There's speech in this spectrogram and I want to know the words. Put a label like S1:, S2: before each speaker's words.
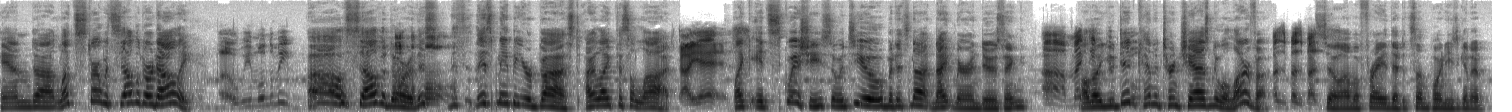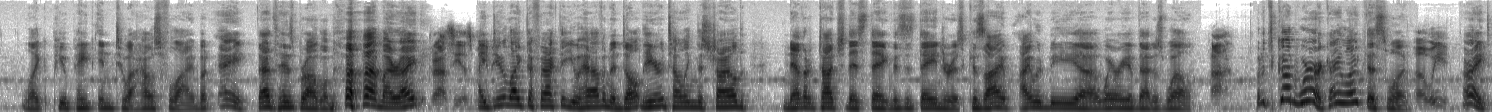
S1: And uh, let's start with Salvador Dali.
S2: Uh, oui, mon ami.
S1: Oh, Salvador, this this this may be your best. I like this a lot.
S2: Ah, yes.
S1: Like it's squishy, so it's you, but it's not nightmare-inducing.
S2: ah,
S1: Although you did kind of turn Chaz into a larva,
S2: Buzz, buzz, buzz.
S1: so I'm afraid that at some point he's gonna like pupate into a housefly. But hey, that's his problem. Am I right?
S2: Gracias,
S1: I do like the fact that you have an adult here telling this child, "Never touch this thing. This is dangerous." Because I I would be uh, wary of that as well.
S2: Ah,
S1: But it's good work. I like this one.
S2: uh, oui.
S1: All right.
